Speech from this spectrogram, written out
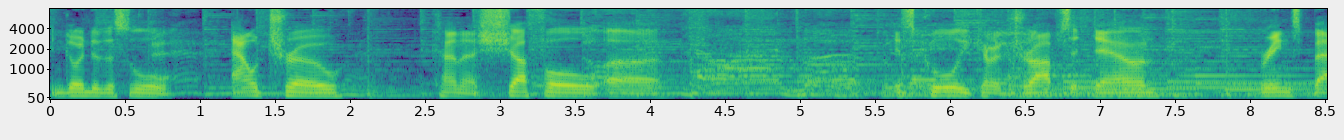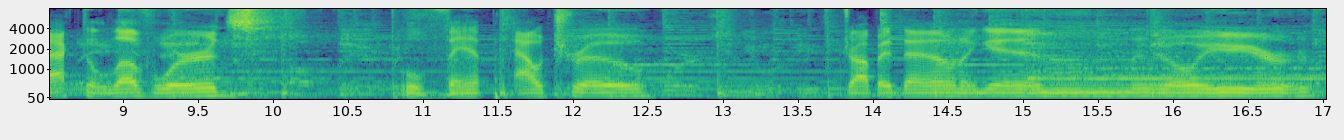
and go into this little outro kind of shuffle. Uh, it's cool. He kind of drops it down, brings back the love words, little vamp outro. Drop it down again in your ear.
